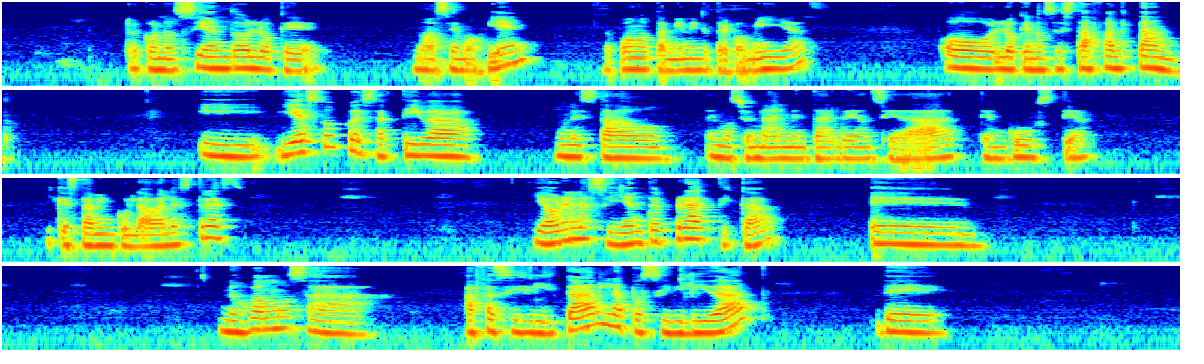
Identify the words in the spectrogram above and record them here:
reconociendo lo que no hacemos bien, lo pongo también entre comillas, o lo que nos está faltando. Y, esto pues activa un estado emocional, mental de ansiedad, de angustia, y que está vinculado al estrés. Y ahora en la siguiente práctica eh, nos vamos a, facilitar la posibilidad de,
